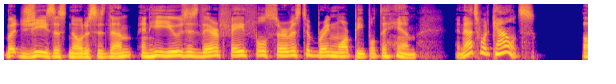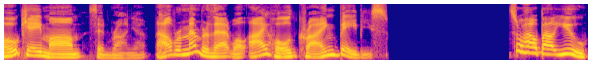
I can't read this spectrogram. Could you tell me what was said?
But Jesus notices them, and he uses their faithful service to bring more people to him. And that's what counts. Okay, Mom, said Rania. I'll remember that while I hold crying babies. So, how about you?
